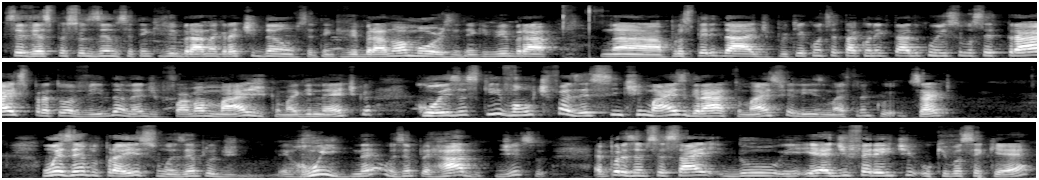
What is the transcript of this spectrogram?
você vê as pessoas dizendo, você tem que vibrar na gratidão, você tem que vibrar no amor, você tem que vibrar na prosperidade, porque quando você está conectado com isso, você traz para a tua vida, né, de forma mágica, magnética, coisas que vão te fazer se sentir mais grato, mais feliz, mais tranquilo, certo? Um exemplo para isso, um exemplo de, é ruim, né, um exemplo errado disso, é por exemplo, você sai do e é diferente o que você quer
